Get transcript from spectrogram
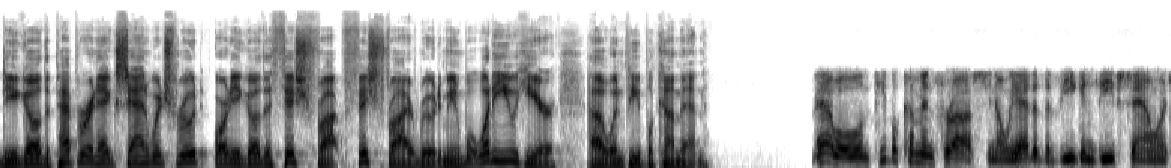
Do you go the pepper and egg sandwich route, or do you go the fish fry, fish fry route? I mean, what, what do you hear uh, when people come in? Yeah, well, when people come in for us, you know, we added the vegan beef sandwich,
